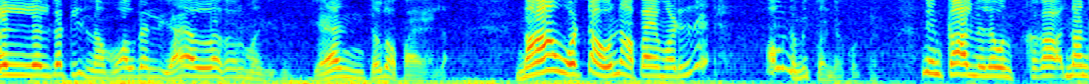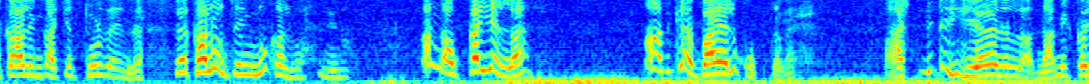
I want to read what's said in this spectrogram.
ಎಲ್ಲೆಲ್ಲಿ ಬೇಕು ಇಲ್ಲಿ ನಮ್ಮ ಹೊಲದಲ್ಲಿ ಎಲ್ಲ ಸೋಲ್ ಮಲಗಿದ್ದೀವಿ ಎಂಥದ್ದು ಅಪಾಯ ಇಲ್ಲ. ನಾವು ಒಟ್ಟು ಅವನ್ನ ಅಪಾಯ ಮಾಡಿದರೆ ಅವು ನಮಗೆ ತೊಂದರೆ ಕೊಡ್ತಾರೆ. ನಿನ್ನ ಕಾಲ ಮೇಲೆ ಒಂದು ಕಾ ನನ್ನ ಕಾಲು ಹಿಂಗೆ ಹಾಕಿ ತುಳಿದೆ ಅಂದರೆ, ಏ, ಕಾಲು ಅಂತ ಹಿಂಗೆ ಕಾಲ್ವಾ ನೀನು? ಹಂಗೆ ಅವು ಕೈಯೆಲ್ಲ ಅದಕ್ಕೆ ಬಾಯಲ್ಲಿ ಕುಗ್ತವೆ. ಅಷ್ಟು ಬಿಟ್ಟರೆ ಏನಿಲ್ಲ ನಮಗೆ ಕೈ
